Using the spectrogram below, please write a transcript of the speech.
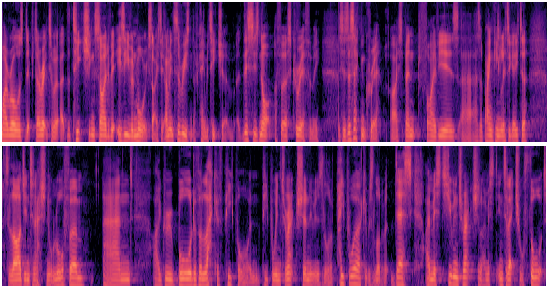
my role as deputy director, uh, the teaching side of it is even more exciting. I mean, it's the reason I became a teacher. This is not a first career for me. This is a second career. I spent five years uh, as a banking litigator at a large international law firm, and I grew bored of a lack of people and people interaction. It was a lot of paperwork, it was a lot of at desk. I missed human interaction, I missed intellectual thought,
